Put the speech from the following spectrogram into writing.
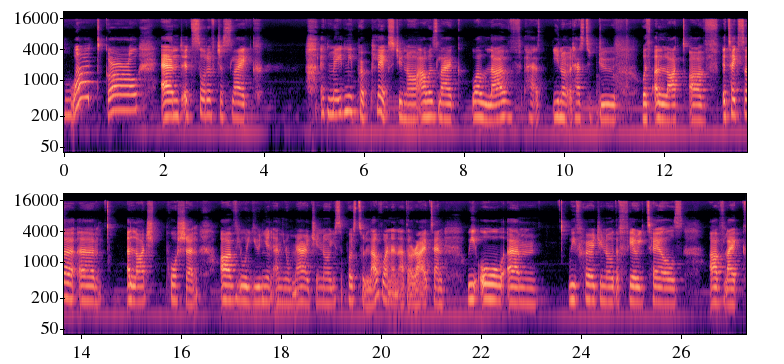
what, girl? And it's sort of just like, it made me perplexed, you know. I was like, well, love has, you know, it has to do with a lot of, it takes a, a, a large portion of your union and your marriage you know you're supposed to love one another right and we all um we've heard you know the fairy tales of like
